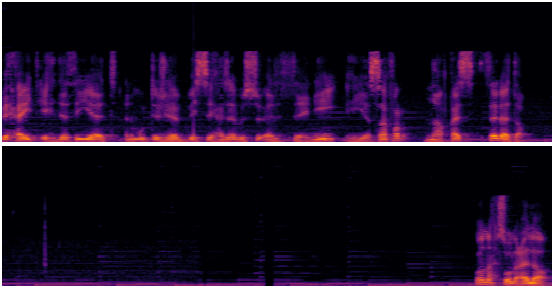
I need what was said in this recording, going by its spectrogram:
بحيث إحداثيات المتجهة BC حسب السؤال الثاني هي صفر ناقص 3 فنحصل على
